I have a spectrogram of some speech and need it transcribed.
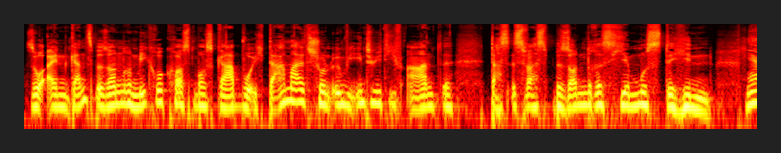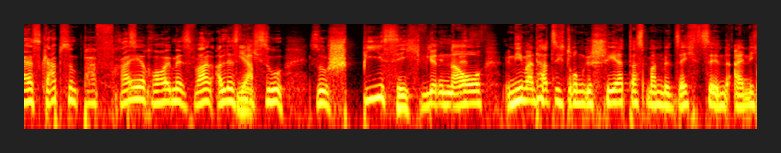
so einen ganz besonderen Mikrokosmos gab, wo ich damals schon irgendwie intuitiv ahnte, das ist was Besonderes, hier musste hin. Ja, es gab so ein paar Freiräume, es war alles ja. nicht so, so spießig wie Genau, niemand hat sich darum geschert, dass man mit 16 eigentlich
